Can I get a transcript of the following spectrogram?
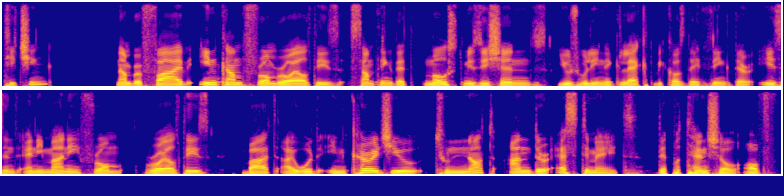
teaching. Number five, income from royalties, something that most musicians usually neglect because they think there isn't any money from royalties. but I would encourage you to not underestimate the potential of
